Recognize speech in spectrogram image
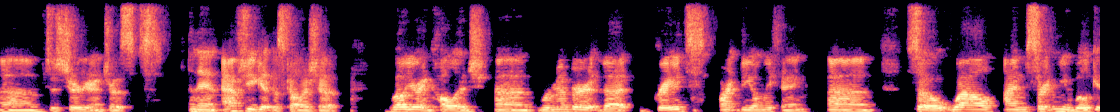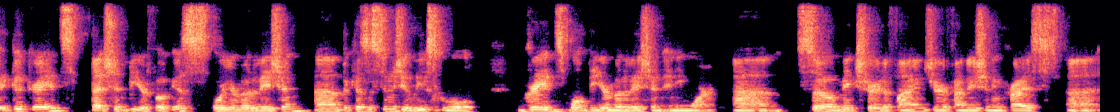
Um, just share your interests. And then after you get the scholarship, while you're in college, um, remember that grades aren't the only thing. Um, so while I'm certain you will get good grades, that shouldn't be your focus or your motivation um, because as soon as you leave school, grades won't be your motivation anymore. Um, so make sure to find your foundation in Christ uh,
